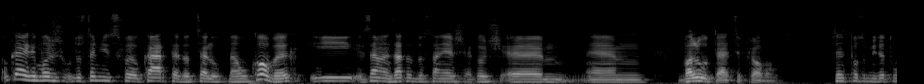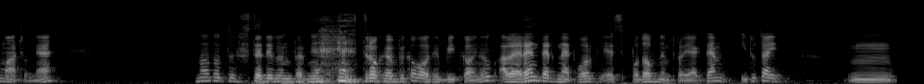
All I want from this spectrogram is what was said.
okej, ty możesz udostępnić swoją kartę do celów naukowych i w zamian za to dostaniesz jakąś em, em, walutę cyfrową. W ten sposób mi to tłumaczył, nie? No to, to wtedy bym pewnie trochę wykopał tych bitcoinów, ale Render Network jest podobnym projektem i tutaj mm,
